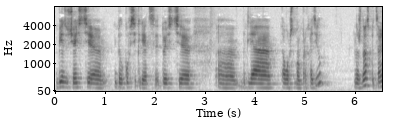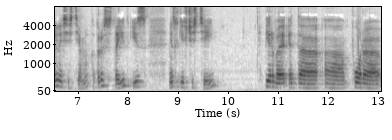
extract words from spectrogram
без участия белков секреции. То есть для того, чтобы он проходил, нужна специальная система, которая состоит из нескольких частей. Первое – это пора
